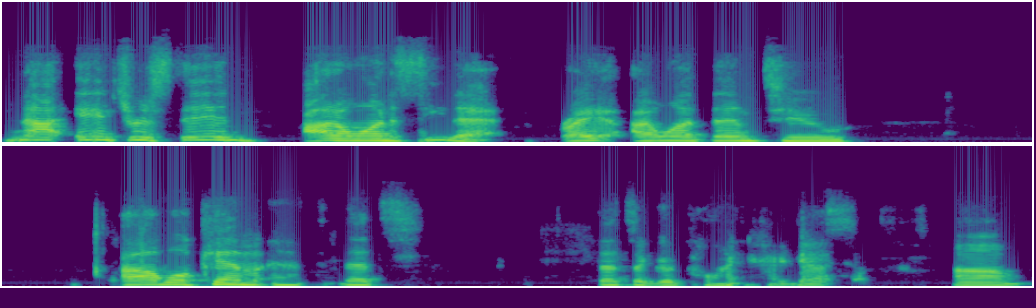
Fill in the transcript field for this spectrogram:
Not interested. I don't want to see that, right? I want them to, uh, well, Kim, that's, that's a good point, I guess. Um,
